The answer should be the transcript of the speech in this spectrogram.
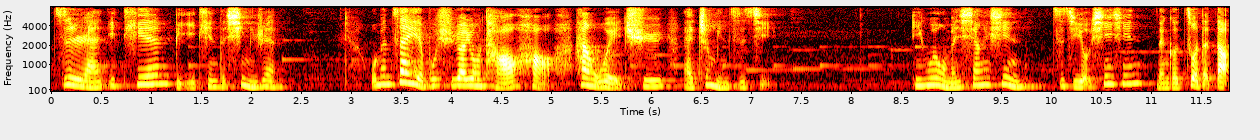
自然一天比一天的信任，我们再也不需要用讨好和委屈来证明自己，因为我们相信自己有信心能够做得到。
